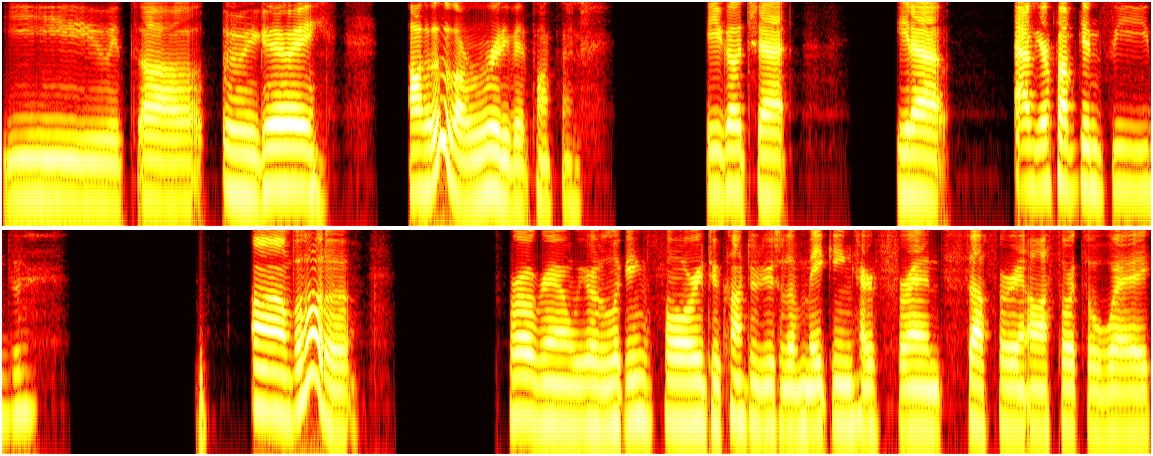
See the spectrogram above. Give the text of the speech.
Ew. It's all ooey gooey. Also, this is a really big pumpkin. Here you go, chat. Eat up. Have your pumpkin seeds. Um, but hold up. Program, we are looking forward to contribution of making her friends suffer in all sorts of way.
